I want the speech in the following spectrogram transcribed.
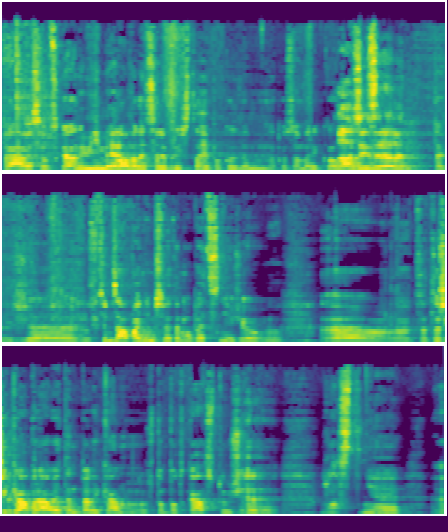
Právě Saudská My víme. měla velice dobrý vztahy, pokud vím, jako s Amerikou. a s Izraelem. Takže s tím západním světem obecně, že jo. No. Eh, To, to říká právě ten Pelikán v tom podcastu, že vlastně eh,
